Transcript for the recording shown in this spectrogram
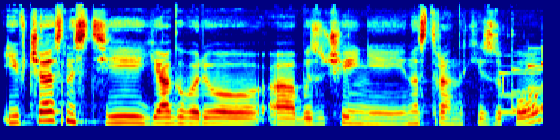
И в частности, я говорю об изучении иностранных языков.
